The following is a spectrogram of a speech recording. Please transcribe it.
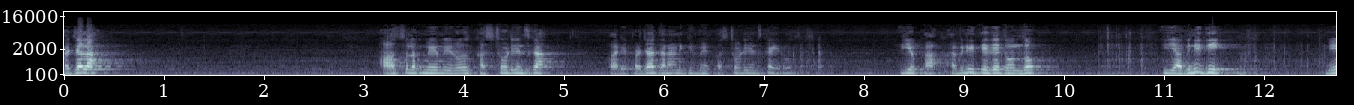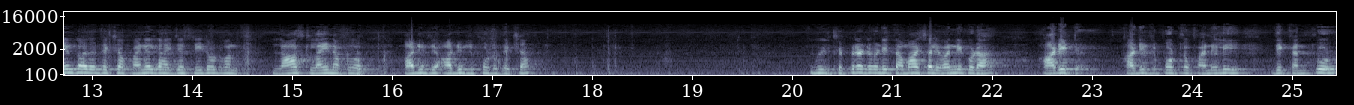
ప్రజల ఆస్తులకు మేము ఈరోజు కస్టోడియన్స్గా వారి ప్రజాధనానికి మేము కస్టోడియన్స్గా ఈరోజు ఈ యొక్క అవినీతి ఏదైతే ఉందో ఈ అవినీతి నేను కాదు అధ్యక్ష ఫైనల్గా I just read out one last line of audit audit report అధ్యక్ష. మీరు చెప్పినటువంటి తమాషాలు ఇవన్నీ కూడా ఆడిట్ ఆడిట్ రిపోర్ట్లో finally the conclude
